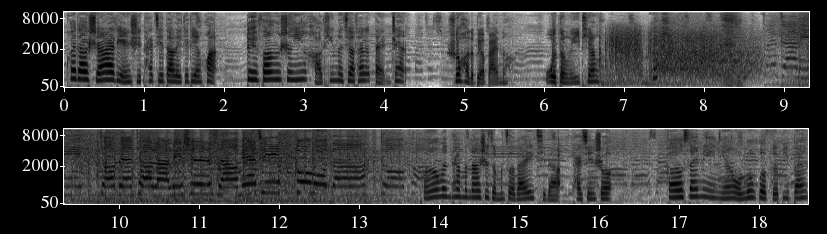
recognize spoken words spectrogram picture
快到十二点时，他接到了一个电话，对方声音好听的叫他胆战。说好的表白呢？我等了一天了。问他们呢是怎么走到一起的，他先说：高三那一年，我路过隔壁班，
